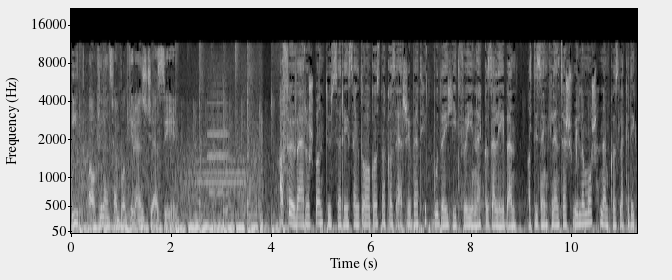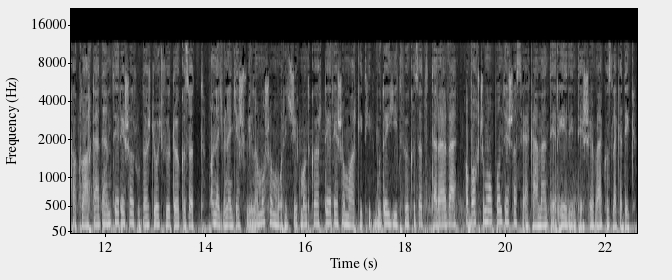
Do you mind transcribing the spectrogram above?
itt a 90.9 jazz a fővárosban tűzszerészek dolgoznak az Erzsébet híd Budai hídfőjének közelében. A 19-es villamos nem közlekedik a Clark Ádám tér és a Rudas gyógyfürdő között. A 41-es villamos a Móricz Zsigmond körtér és a Margit híd Budai hídfő között terelve, a Bakcsomópont és a Szélkámán tér érintésével közlekedik.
